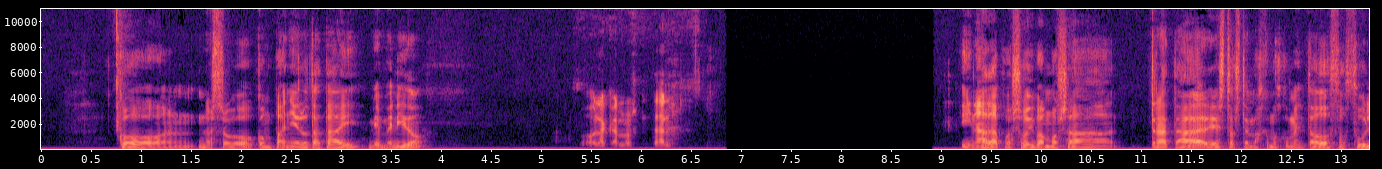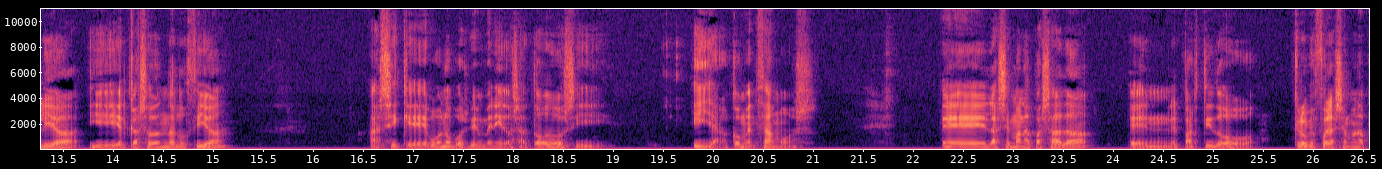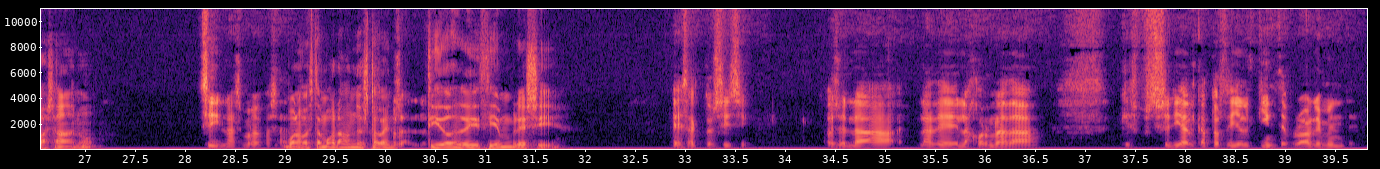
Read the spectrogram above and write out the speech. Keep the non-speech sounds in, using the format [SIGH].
con nuestro compañero Tatay. Bienvenido. Hola Carlos, ¿qué tal? Y nada, pues hoy vamos a tratar estos temas que hemos comentado, Zozulia y el caso de Andalucía. Así que bueno, pues bienvenidos a todos y, y ya, comenzamos. Eh, la semana pasada, en el partido, creo que fue la semana pasada, ¿no? Sí, la semana pasada. Bueno, estamos grabando esta 22 de diciembre, sí. Exacto, sí, sí. O sea, la, la de la jornada que sería el 14 y el 15 probablemente.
